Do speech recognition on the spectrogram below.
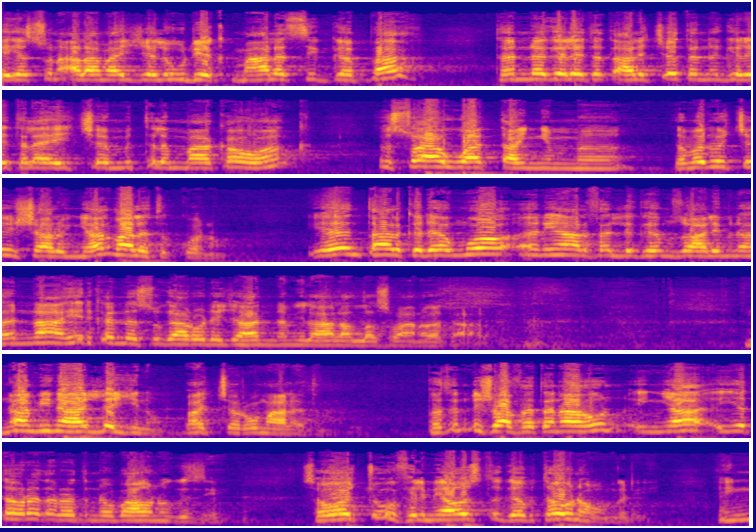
የእሱን አላማ ይዤ ልውድቅ ማለት ሲገባህ ተነገሌ ተጣልቼ ተነገሌ ተለያይቼ የምትልማ ከሆንክ እሱ አያዋጣኝም። ዘመዶቼ ይሻሉኛል ማለት እኮ ነው ይህን ታልክ ደግሞ እኔ አልፈልግህም ዟሊም ነህና ሂድ ከእነሱ ጋር ወደ ጃሃንም ይልሃል አላ ስብን ወተላ እና ሚና ለይ ነው ባጭሩ ማለት ነው። በትንሿ ፈተና አሁን እኛ እየተብረጠረጥ ነው በአሁኑ ጊዜ። ሰዎቹ ፊልሚያ ውስጥ ገብተው ነው እንግዲህ። እኛ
